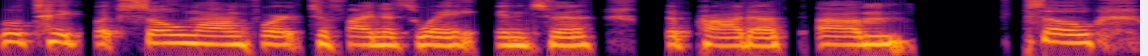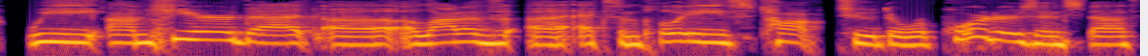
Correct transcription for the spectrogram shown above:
will take but so long for it to find its way into the product. Um, so we um, hear that uh, a lot of uh, ex-employees talk to the reporters and stuff,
